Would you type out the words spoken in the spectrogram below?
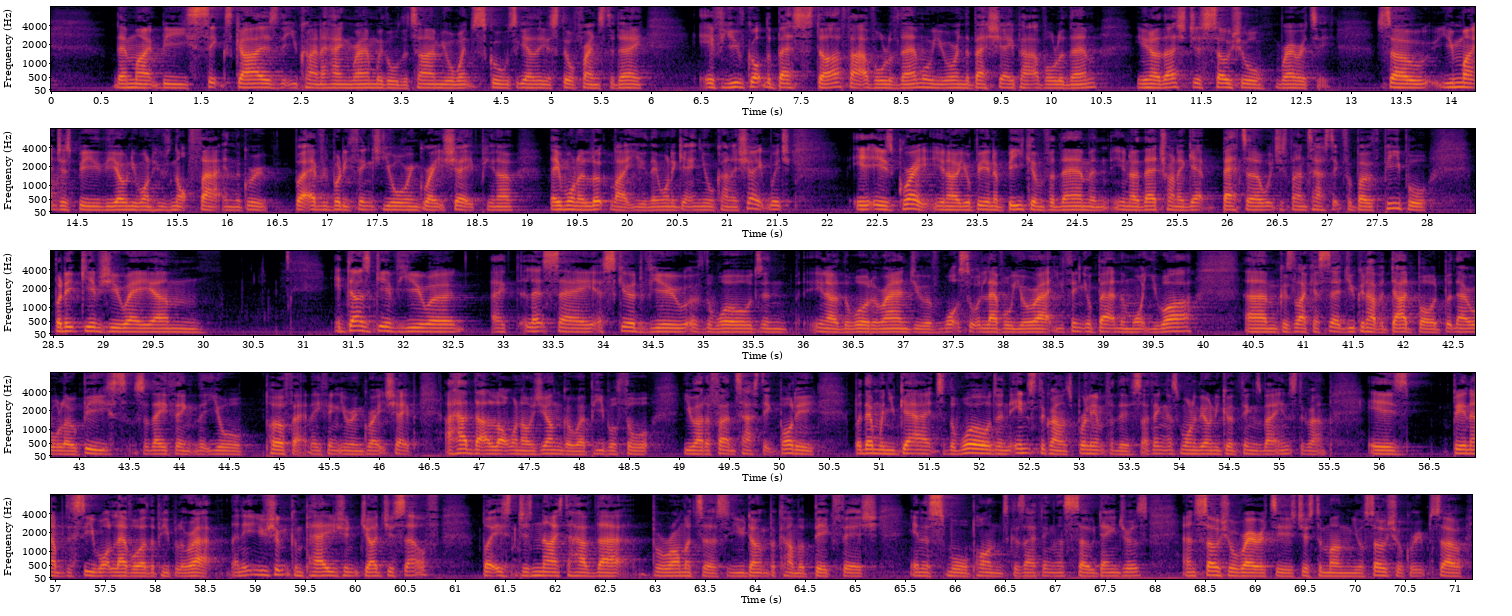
there might be six guys that you kind of hang around with all the time. You all went to school together. You're still friends today if you've got the best stuff out of all of them or you're in the best shape out of all of them, you know, that's just social rarity. So you might just be the only one who's not fat in the group, but everybody thinks you're in great shape, you know. They want to look like you, they want to get in your kind of shape, which is great. You know, you're being a beacon for them and, you know, they're trying to get better, which is fantastic for both people. But it gives you a um it does give you a a, let's say a skewed view of the world and you know the world around you of what sort of level you're at. You think you're better than what you are because, um, like I said, you could have a dad bod, but they're all obese, so they think that you're perfect. They think you're in great shape. I had that a lot when I was younger, where people thought you had a fantastic body, but then when you get out to the world, and Instagram's brilliant for this. I think that's one of the only good things about Instagram is being able to see what level other people are at. And it, you shouldn't compare, you shouldn't judge yourself but it's just nice to have that barometer so you don't become a big fish in a small pond because I think that's so dangerous. And social rarity is just among your social group. So,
